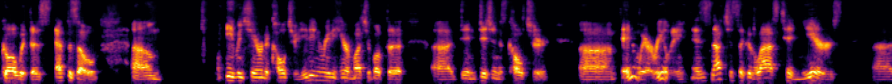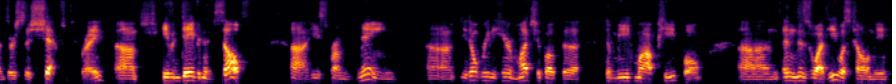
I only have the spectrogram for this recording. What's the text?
go with this episode um even sharing the culture. You didn't really hear much about the uh, the indigenous culture um, anywhere really, and it's not just like the last ten years. Uh, there's a shift, right? Um, even David himself, uh, he's from Maine. Uh, you don't really hear much about the the Mi'kmaq people, um, and this is what he was telling me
